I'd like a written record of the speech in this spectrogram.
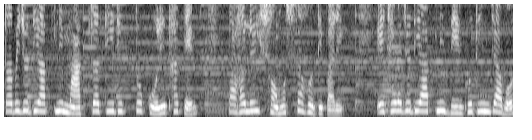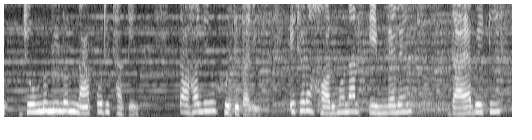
তবে যদি আপনি মাত্রাতিরিক্ত করে থাকেন, তাহলেই সমস্যা হতে পারে। এছাড়া যদি আপনি দীর্ঘদিন যাবৎ যৌন মিলন না করে থাকেন, তাহলেও হতে পারে। এছাড়া হরমোনাল ইমব্যালেন্স, ডায়াবেটিস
